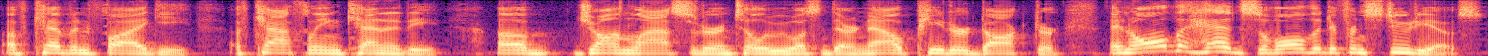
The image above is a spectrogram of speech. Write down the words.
of Kevin Feige, of Kathleen Kennedy, of John Lasseter until he wasn't there. Now Peter Docter, and all the heads of all the different studios.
